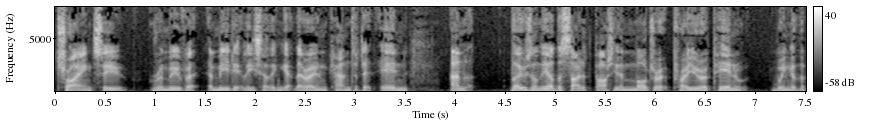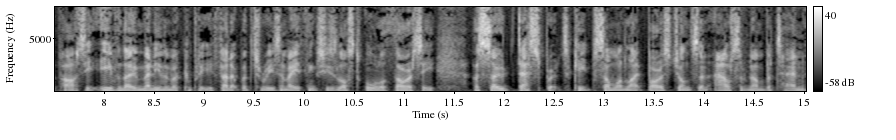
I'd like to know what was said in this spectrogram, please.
trying to remove it immediately so they can get their own candidate in. And those on the other side of the party, the moderate pro European wing of the party, even though many of them are completely fed up with Theresa May, think she's lost all authority, are so desperate to keep someone like Boris Johnson out of number 10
